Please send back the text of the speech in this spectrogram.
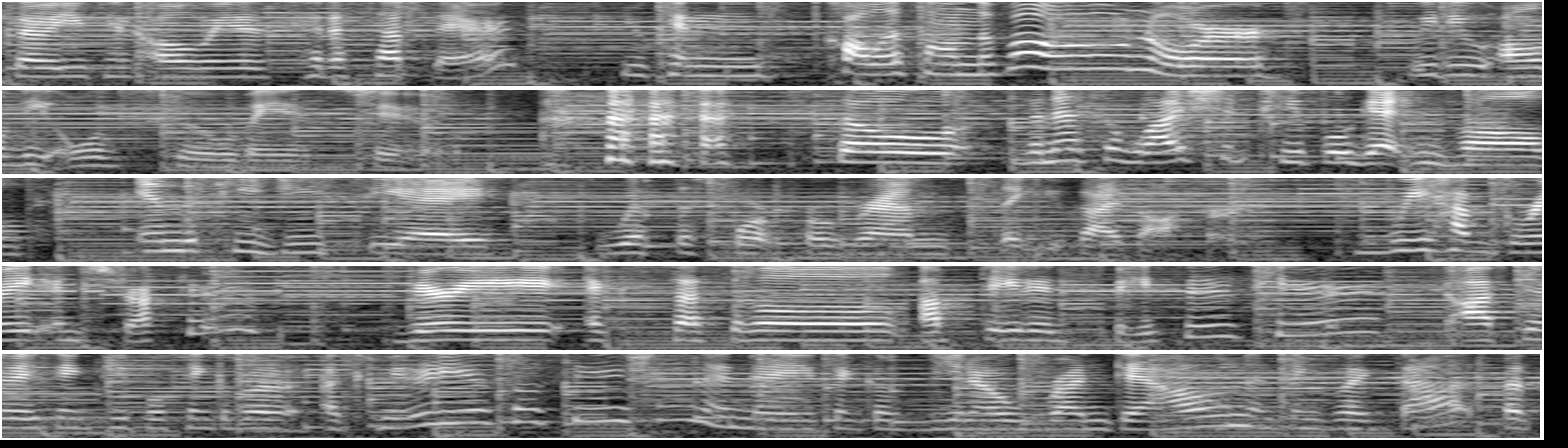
So you can always hit us up there. You can call us on the phone or we do all the old school ways too. so Vanessa, why should people get involved in the TGCA with the sport programs that you guys offer? We have great instructors, very accessible, updated spaces here. Often I think people think about a community association and they think of, you know, run down and things like that, but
